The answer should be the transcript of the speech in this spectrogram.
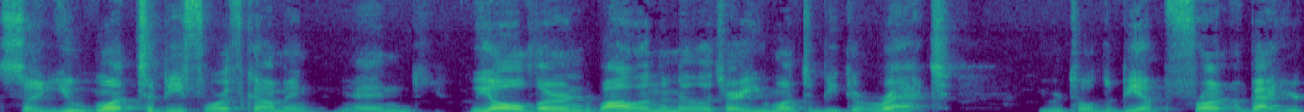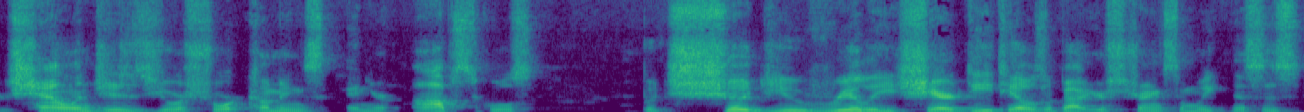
So you want to be forthcoming, and we all learned while in the military, you want to be direct. You were told to be upfront about your challenges, your shortcomings, and your obstacles. But should you really share details about your strengths and weaknesses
